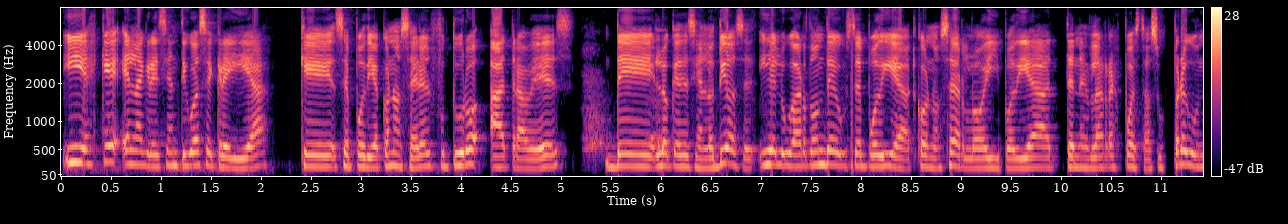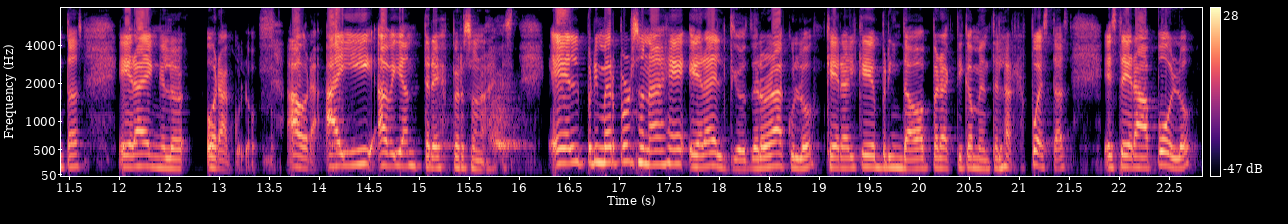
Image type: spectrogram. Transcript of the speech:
Y es que en la Grecia antigua se creía que se podía conocer el futuro a través de lo que decían los dioses. Y el lugar donde usted podía conocerlo y podía tener la respuesta a sus preguntas era en el oráculo. Ahora, ahí habían tres personajes. El primer personaje era el dios del oráculo, que era el que brindaba prácticamente las respuestas. Este era Apolo,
